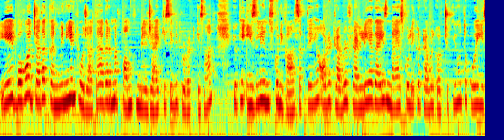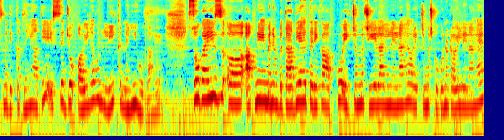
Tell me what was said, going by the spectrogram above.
ये बहुत ज़्यादा कन्वीनियंट हो जाता है अगर हमें पंप मिल जाए किसी भी प्रोडक्ट के साथ, क्योंकि ईजिली हम इसको निकाल सकते हैं और ये ट्रैवल फ्रेंडली है गाइज़ मैं इसको लेकर ट्रैवल कर चुकी हूँ तो कोई इसमें दिक्कत नहीं आती है। इससे जो ऑयल है वो लीक नहीं होता है। सो so गाइज़ आपने, मैंने बता दिया है तरीका आपको, एक चम्मच ये लेना है और एक चम्मच कोकोनट ऑयल लेना है,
